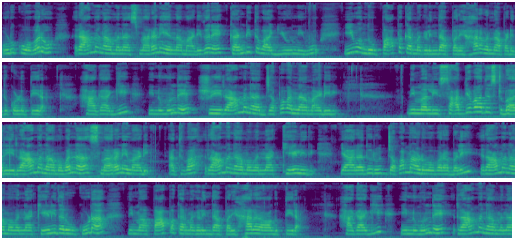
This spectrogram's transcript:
ಹುಡುಕುವವರು ರಾಮನಾಮನ ಸ್ಮರಣೆಯನ್ನು ಮಾಡಿದರೆ ಖಂಡಿತವಾಗಿಯೂ ನೀವು ಈ ಒಂದು ಪಾಪಕರ್ಮಗಳಿಂದ ಪರಿಹಾರವನ್ನು ಪಡೆದುಕೊಳ್ಳುತ್ತೀರ. ಹಾಗಾಗಿ ಇನ್ನು ಮುಂದೆ ಶ್ರೀರಾಮನ ಜಪವನ್ನು ಮಾಡಿರಿ. ನಿಮ್ಮಲ್ಲಿ ಸಾಧ್ಯವಾದಷ್ಟು ಬಾರಿ ರಾಮನಾಮವನ್ನು ಸ್ಮರಣೆ ಮಾಡಿ ಅಥವಾ ರಾಮನಾಮವನ್ನು ಕೇಳಿರಿ. ಯಾರಾದರೂ ಜಪ ಮಾಡುವವರ ಬಳಿ ರಾಮನಾಮವನ್ನು ಕೇಳಿದರೂ ಕೂಡ ನಿಮ್ಮ ಪಾಪಕರ್ಮಗಳಿಂದ ಪರಿಹಾರವಾಗುತ್ತೀರ? ಹಾಗಾಗಿ ಇನ್ನು ಮುಂದೆ ರಾಮನಾಮನ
